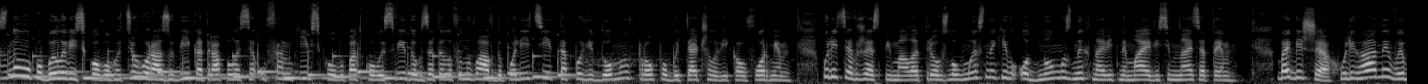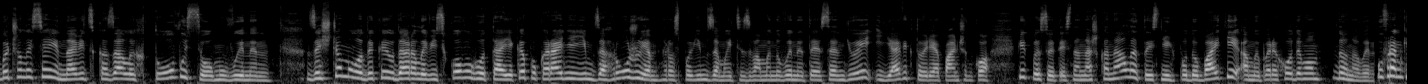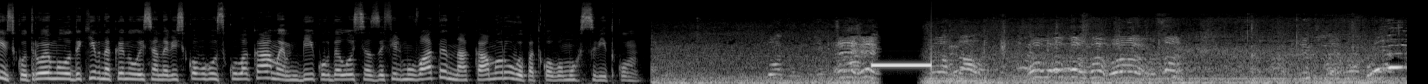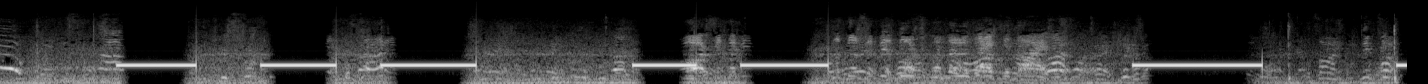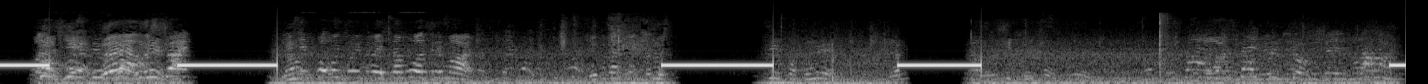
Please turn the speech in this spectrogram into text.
Знову побили військового. Цього разу бійка трапилася у Франківську. Випадковий свідок зателефонував до поліції та повідомив про побиття чоловіка у формі. Поліція вже спіймала трьох зловмисників. Одному з них навіть немає 18. Ба більше хулігани вибачилися і навіть сказали, хто в усьому винен. За що молодики ударили військового та яке покарання їм загрожує, розповім за мить. З вами новини ТСН.UA і я Вікторія Панченко. Підписуйтесь на наш канал, тисніть подобайки. А ми переходимо до новин. У Франківську троє молодиків накинулися на військового з кулаками. Бійку вдалося зафільмувати на камеру випадковому свідку. Ось тобі! Ну ти ж підушку на людей кидаєш! Ти пі... Е, лишай! Я не повинен твої дивись, на тримай! Я тебе не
